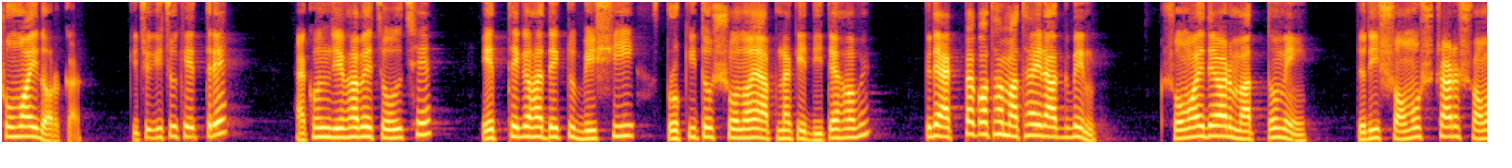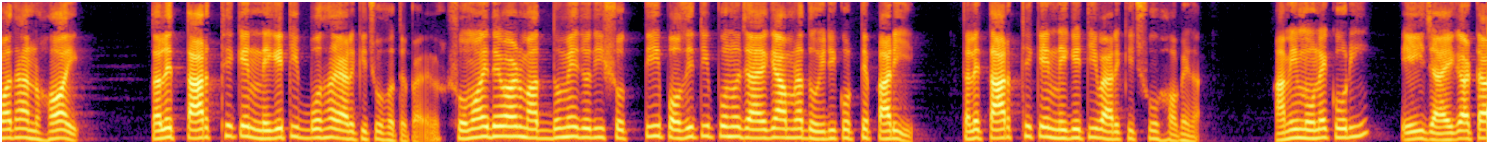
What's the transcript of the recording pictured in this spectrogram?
সময় দরকার। কিছু কিছু ক্ষেত্রে এখন যেভাবে চলছে, এর থেকে হয়তো একটু বেশি প্রকৃত সময় আপনাকে দিতে হবে। কিন্তু একটা কথা মাথায় রাখবেন, সময় দেওয়ার মাধ্যমে যদি সমস্যার সমাধান হয়, তাহলে তার থেকে নেগেটিভ বোধ হয় আর কিছু হতে পারে না। সময় দেওয়ার মাধ্যমে যদি সত্যি পজিটিভ কোনো জায়গা আমরা তৈরি করতে পারি, তাহলে তার থেকে নেগেটিভ আর কিছু হবে না। আমি মনে করি এই জায়গাটা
